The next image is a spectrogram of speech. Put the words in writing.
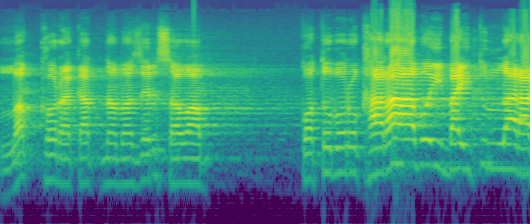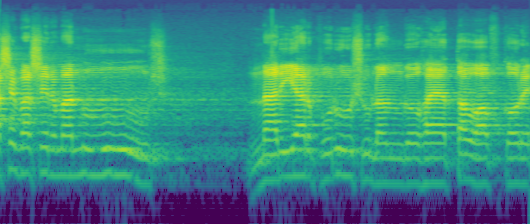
লক্ষ রাকাত নামাজের সওয়াব। কত বড় খারাপ ওই বাইতুল্লার আশেপাশের মানুষ। নারী আর পুরুষ উলঙ্গ হয় হয়ে অফ করে,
